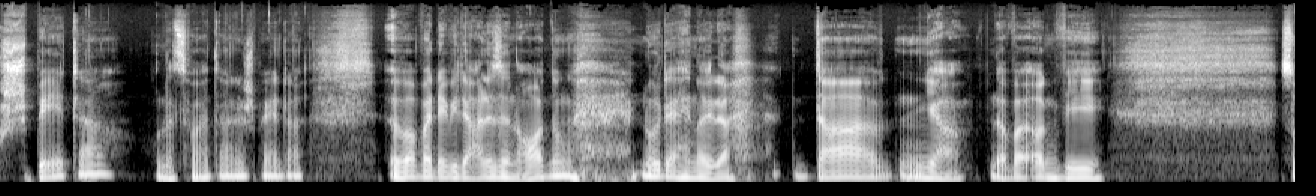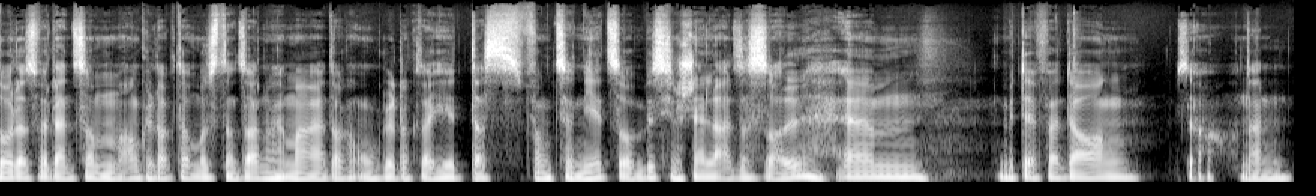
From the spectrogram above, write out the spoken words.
später oder zwei Tage später, äh, war bei der wieder alles in Ordnung. Nur der Henry, da, da, ja, da war irgendwie so, dass wir dann zum Onkel Doktor mussten und sagen, hör mal, Onkel Doktor, hier, das funktioniert so ein bisschen schneller, als es soll ähm, mit der Verdauung. So, und dann,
